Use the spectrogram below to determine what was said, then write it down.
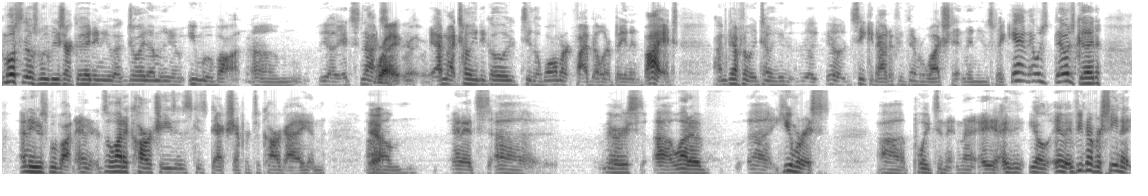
most of those movies are good, and you enjoy them, and you, you move on. Um, you know, it's not Right, right, right. I'm not telling you to go to the Walmart five dollar bin and buy it. I'm definitely telling you to like, you know, seek it out if you've never watched it, and then you just like, yeah, that was that was good. And you just move on. And it's a lot of car cheeses because Dax Shepard's a car guy, and Yeah. um, and it's uh, there's a lot of uh, humorous uh, points in it, and I, I, you know if, if you've never seen it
